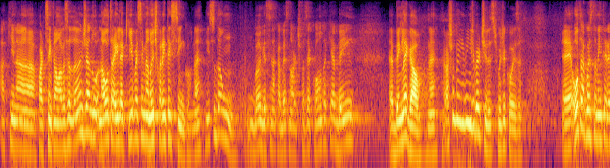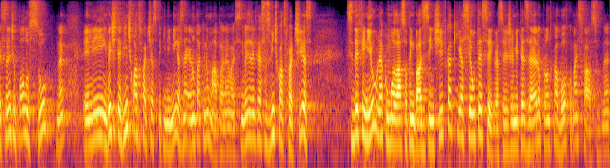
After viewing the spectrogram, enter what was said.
aqui na parte central da Nova Zelândia, no, na outra ilha aqui vai ser meia-noite e 45, né? Isso dá um, um, bug assim na cabeça na hora de fazer conta que é bem, é bem legal, né? Eu acho bem, bem divertido esse tipo de coisa. É, outra coisa também interessante, o Polo Sul, né? Ele, em vez de ter 24 fatias pequenininhas, né? Ele não está aqui no mapa, né? Mas em vez de ele ter essas 24 fatias, se definiu, né, como lá só tem base científica, que ia ser o TC, ia ser GMT0, pronto, acabou, ficou mais fácil, né?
